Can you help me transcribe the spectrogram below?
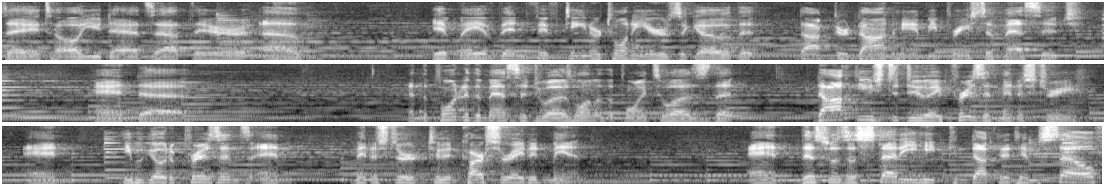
Day to all you dads out there. Um, it may have been 15 or 20 years ago that Dr. Don Hamby preached a message, and uh, and the point of the message was one of the points was that Doc used to do a prison ministry, and he would go to prisons and minister to incarcerated men. And this was a study he'd conducted himself,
